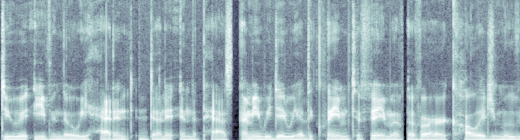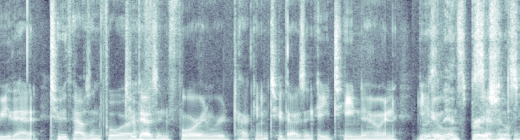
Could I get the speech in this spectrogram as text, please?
do it, even though we hadn't done it in the past. I mean, we did. We had the claim to fame of, of our college movie that 2004. 2004, and we're talking 2018 now. And It you was know, an inspirational 17.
